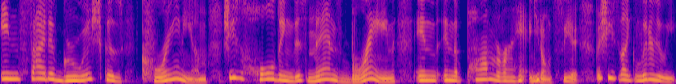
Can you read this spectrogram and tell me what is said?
inside of Grewishka's cranium. She's holding this man's brain in in the palm of her hand. You don't see it, but she's like literally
